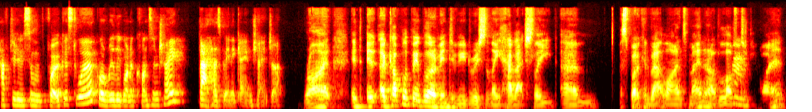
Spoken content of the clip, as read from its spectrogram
have to do some focused work or really want to concentrate, that has been a game changer. Right. It, it, a couple of people that I've interviewed recently have actually um, spoken about lion's mane, and I'd love mm. to try it.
